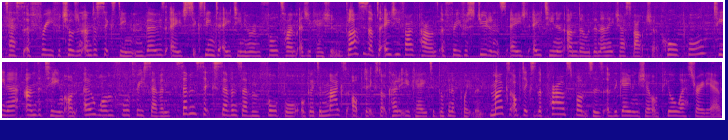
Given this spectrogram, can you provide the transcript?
Tests are free for children under 16 and those aged 16 to 18 who are in full time education. Glasses up to £85 are free for students aged 18 and under with an NHS voucher. Call Paul, Tina, and the team on 01437 767744 or go to magsoptics.co.uk to book an appointment. Mags Optics are the proud sponsors of the gaming show on Pure West Radio.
